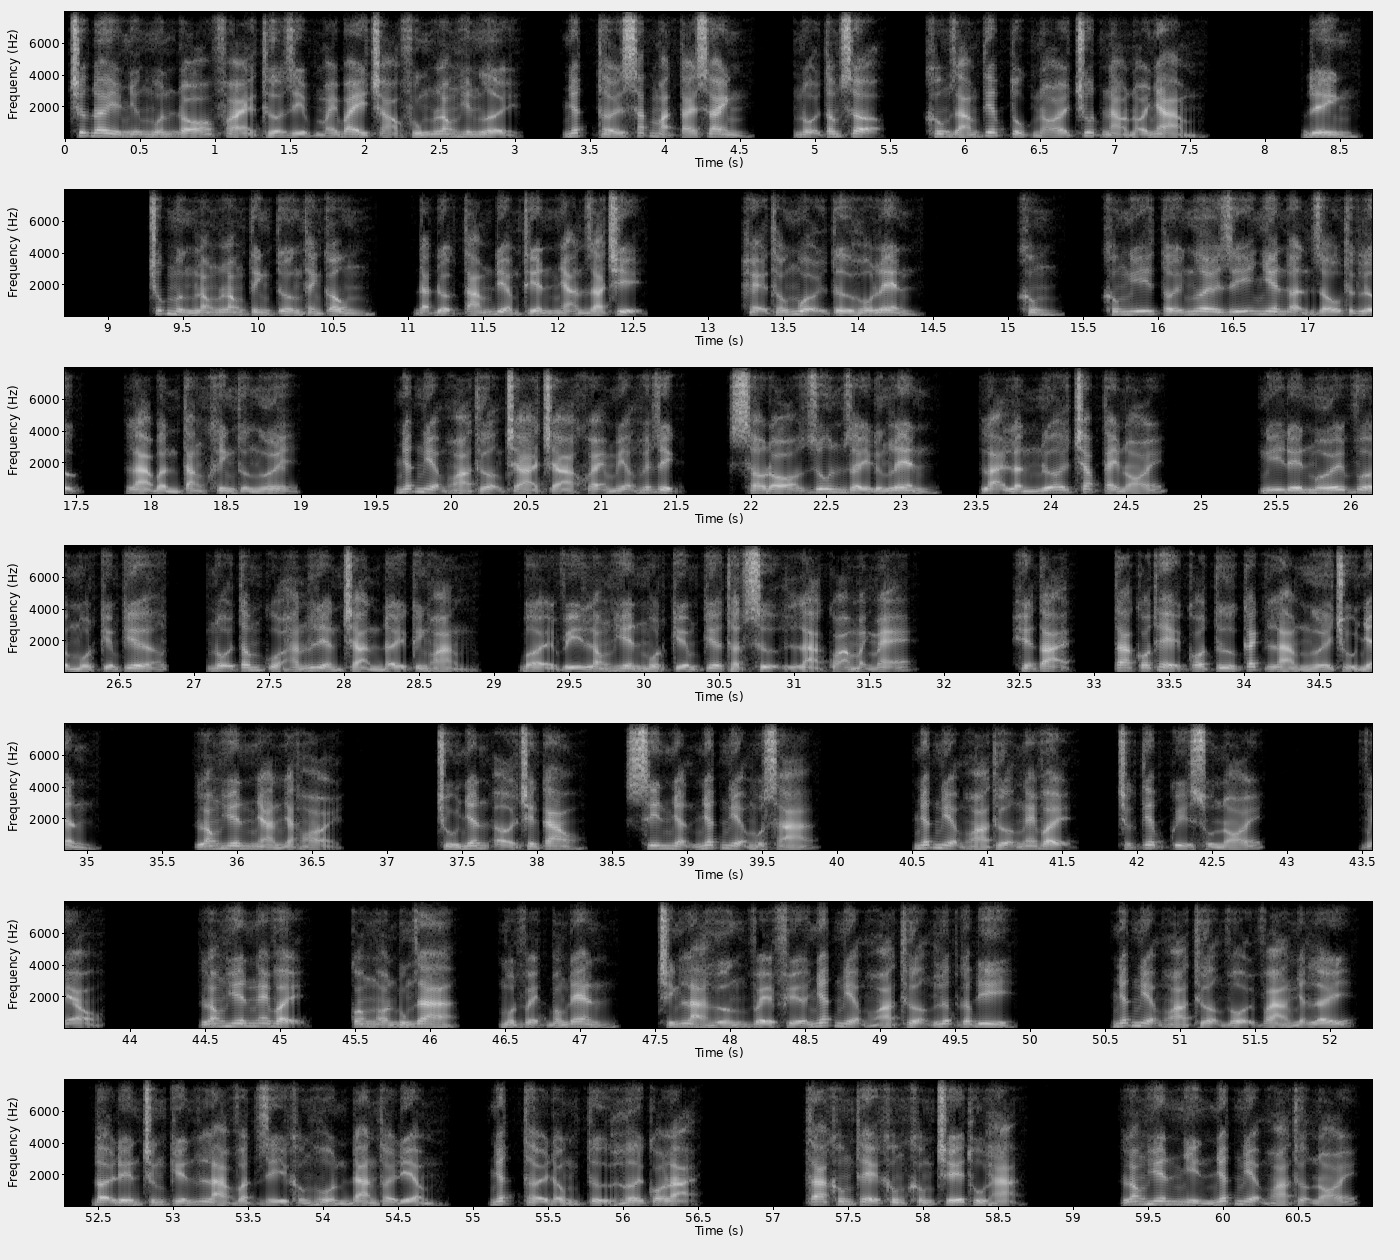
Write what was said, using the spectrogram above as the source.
Trước đây những muốn đó phải thừa dịp máy bay chảo phúng long hiên người, nhất thời sắc mặt tái xanh, nội tâm sợ, không dám tiếp tục nói chút nào nói nhảm. Đinh! Chúc mừng long long tinh tướng thành công, đạt được tám điểm thiên nhãn giá trị. Hệ thống mội tử hô lên. Không, không nghĩ tới ngươi dĩ nhiên ẩn giấu thực lực, là bần tăng khinh thường ngươi. Nhất niệm hòa thượng trà trà khỏe miệng huyết dịch, sau đó run rẩy đứng lên, lại lần nữa chắp tay nói. Nghĩ đến mới vừa một kiếm kia, nội tâm của hắn liền tràn đầy kinh hoàng, bởi vì Long Hiên một kiếm kia thật sự là quá mạnh mẽ. Hiện tại, ta có thể có tư cách làm người chủ nhân. Long Hiên nhàn nhạt hỏi. Chủ nhân ở trên cao, xin nhận nhất niệm một xá. Nhất niệm hòa thượng nghe vậy, trực tiếp quỳ xuống nói. Vèo. Long Hiên nghe vậy, con ngón búng ra, một vệt bóng đen, chính là hướng về phía nhất niệm hòa thượng lướt gấp đi. Nhất niệm hòa thượng vội vàng nhận lấy, đợi đến chứng kiến là vật gì khống hồn đan thời điểm, nhất thời đồng tử hơi co lại. Ta không thể không khống chế thủ hạ. Long Hiên nhìn nhất niệm hòa thượng nói.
